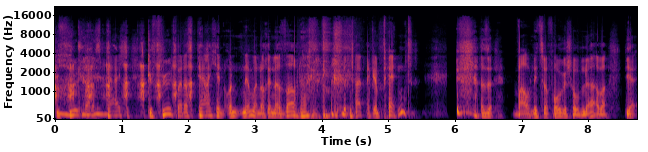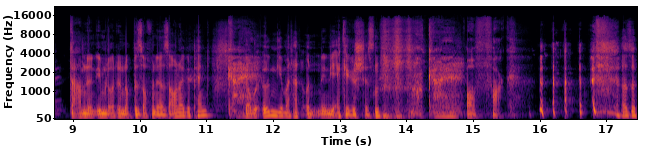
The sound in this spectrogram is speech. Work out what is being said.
Gefühlt, war das Pärchen, gefühlt war das Pärchen unten immer noch in der Sauna. da hat er gepennt. Also war auch nichts mehr vorgeschoben, ne? Aber die, da haben dann eben Leute noch besoffen in der Sauna gepennt. Ich glaube, irgendjemand hat unten in die Ecke geschissen. Oh, geil. Oh fuck. Also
